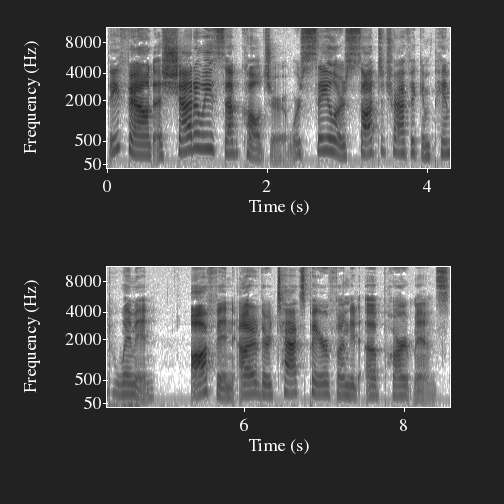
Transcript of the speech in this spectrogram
They found a shadowy subculture where sailors sought to traffic and pimp women often out of their taxpayer funded apartments.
